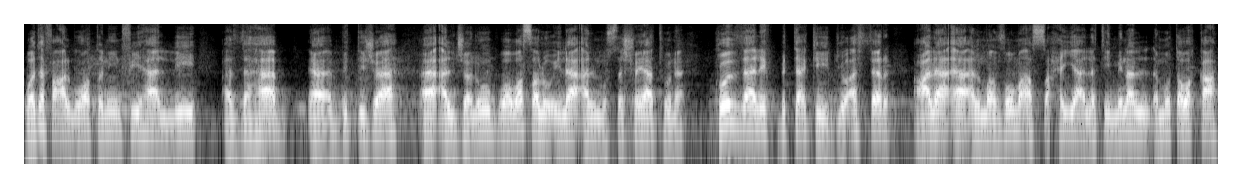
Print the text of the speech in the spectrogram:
ودفع المواطنين فيها للذهاب باتجاه الجنوب ووصلوا إلى المستشفيات هنا. كل ذلك بالتأكيد يؤثر على المنظومة الصحية التي من المتوقع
